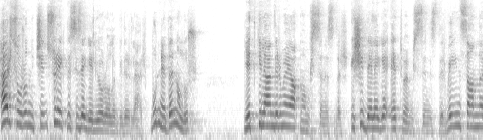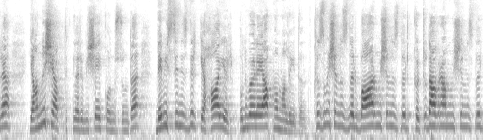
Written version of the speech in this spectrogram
Her sorun için sürekli size geliyor olabilirler. Bu neden olur? Yetkilendirme yapmamışsınızdır. işi delege etmemişsinizdir ve insanlara yanlış yaptıkları bir şey konusunda demişsinizdir ki hayır bunu böyle yapmamalıydın. Kızmışsınızdır, bağırmışsınızdır, kötü davranmışsınızdır.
